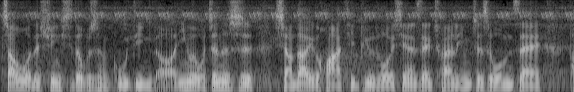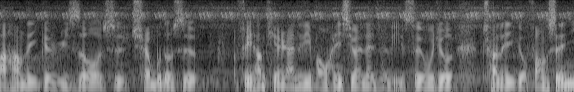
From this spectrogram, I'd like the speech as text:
找我的讯息都不是很固定的哦？因为我真的是想到一个话题，譬如说我现在在川林，这是我们在爬航的一个 resort，是全部都是非常天然的地方，我很喜欢在这里，所以我就穿了一个防身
